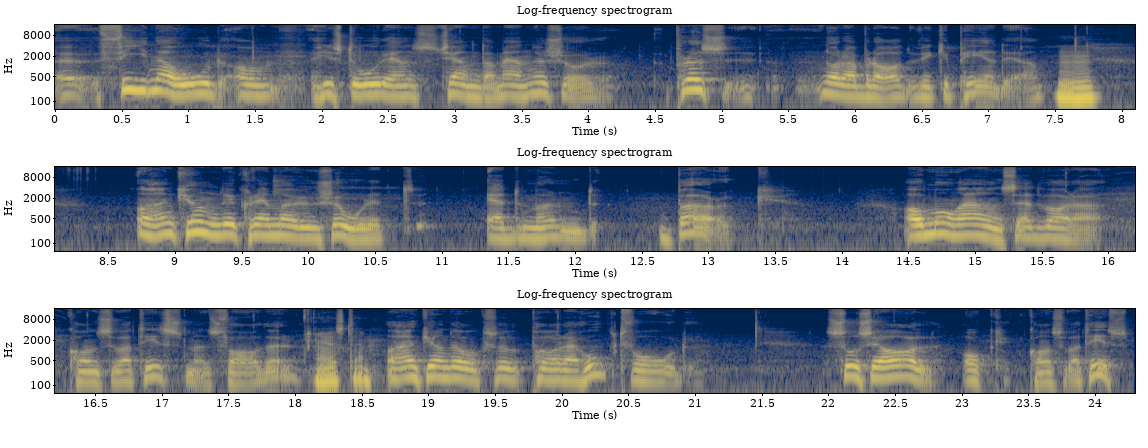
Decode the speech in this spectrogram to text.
Eh, fina ord om historiens kända människor. Plus några blad Wikipedia. Mm. Och han kunde klämma ur sig ordet Edmund Burke. Av många ansedd vara konservatismens fader. Just det. Och han kunde också para ihop två ord. Social och konservatism.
